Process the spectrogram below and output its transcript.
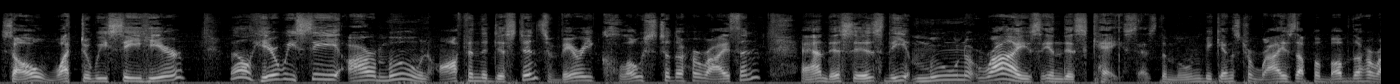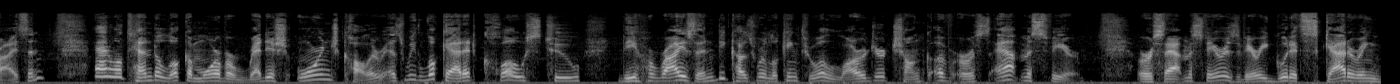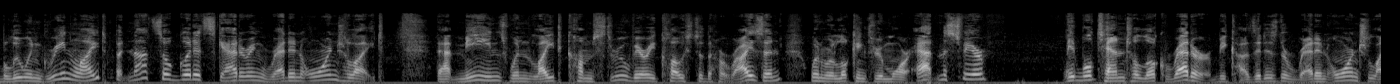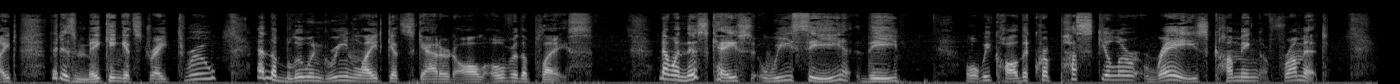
So what do we see here? Well, here we see our moon off in the distance, very close to the horizon. And this is the moon rise in this case as the moon begins to rise up above the horizon and will tend to look a more of a reddish orange color as we look at it close to the horizon because we're looking through a larger chunk of Earth's atmosphere. Earth's atmosphere is very good at scattering blue and green light, but not so good at scattering red and orange light. That means when light comes through very close to the horizon, when we're looking through more atmosphere, it will tend to look redder because it is the red and orange light that is making it straight through and the blue and green light gets scattered all over the place. Now in this case, we see the what we call the crepuscular rays coming from it.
